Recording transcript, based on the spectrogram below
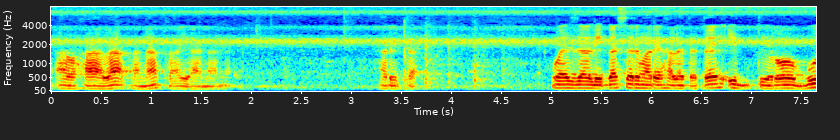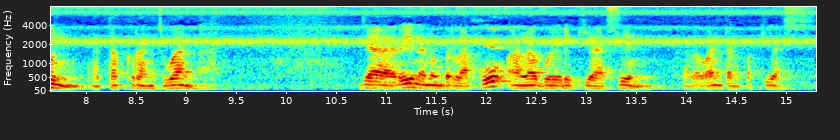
al hala karena kaayaanana harita. Wazalika sareng ari halata teh idtirobun eta kerancuan. Jari nanu berlaku ala goiri kiasin kalawan tanpa kias.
